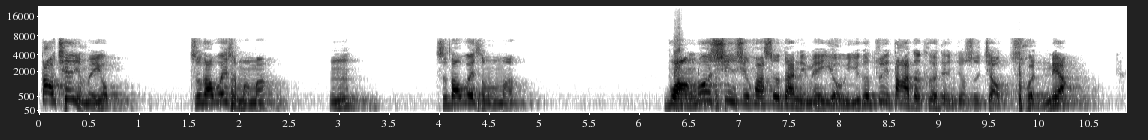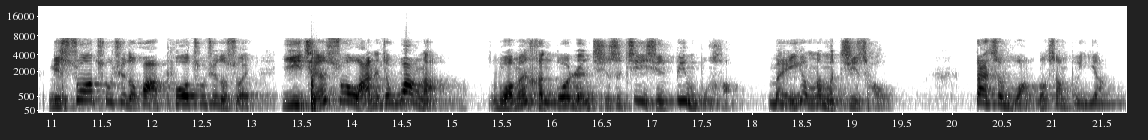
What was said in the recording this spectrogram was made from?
道歉也没用。知道为什么吗？嗯，知道为什么吗？网络信息化时代里面有一个最大的特点，就是叫存量。你说出去的话泼出去的水，以前说完了就忘了。我们很多人其实记性并不好，没有那么记仇。但是网络上不一样，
